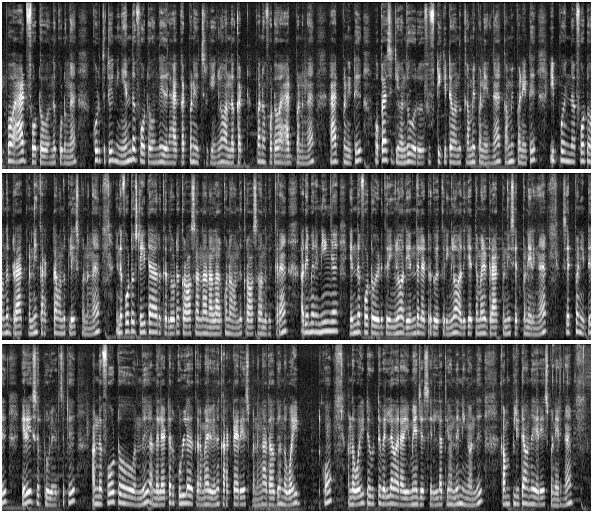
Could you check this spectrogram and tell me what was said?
இப்போது ஆட் ஃபோட்டோ வந்து கொடுங்க. கொடுத்துட்டு நீங்கள் எந்த ஃபோட்டோ வந்து இதில் கட் பண்ணி வச்சுருக்கீங்களோ அந்த கட் பண்ண ஃபோட்டோவை ஆட் பண்ணுங்கள் ஆட் பண்ணிவிட்டு ஒப்பாசிட்டி வந்து ஒரு ஃபிஃப்டி கிட்டே வந்து கம்மி பண்ணிடுங்க கம்மி பண்ணிவிட்டு இப்போது இந்த ஃபோட்டோ வந்து ட்ராக் பண்ணி கரெக்டாக வந்து ப்ளேஸ் பண்ணுங்கள் இந்த ஃபோட்டோ ஸ்ட்ரெயிட்டாக இருக்கிறதோட க்ராஸாக இருந்தால் நல்லாயிருக்கும் நான் வந்து க்ராஸாக வந்து வைக்கிறேன். அதேமாதிரி நீங்கள் எந்த ஃபோட்டோ எடுக்கிறீங்களோ அது எந்த லெட்டருக்கு வைக்கிறீங்களோ அதுக்கேற்ற மாதிரி ட்ராக் பண்ணி செட் பண்ணிடுங்க செட் பண்ணிவிட்டு எரேசர் டூல் எடுத்துகிட்டு அந்த ஃபோட்டோ வந்து அந்த லெட்டருக்குள்ளே இருக்கிற மாதிரி வந்து கரெக்டாக எரேஸ் பண்ணுங்கள் அதாவது அந்த ஒயிட் இருக்கும் அந்த ஒயிட்டை விட்டு வெளில வர இமேஜஸ் எல்லாத்தையும் வந்து நீங்கள் வந்து கம்ப்ளீட்டாக வந்து எரேஸ் பண்ணிடுங்க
